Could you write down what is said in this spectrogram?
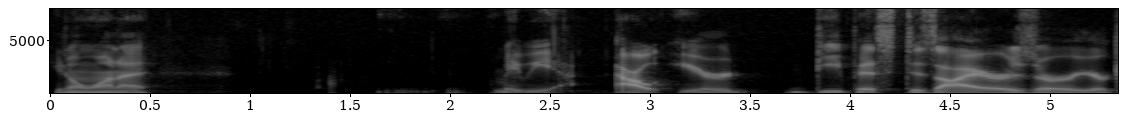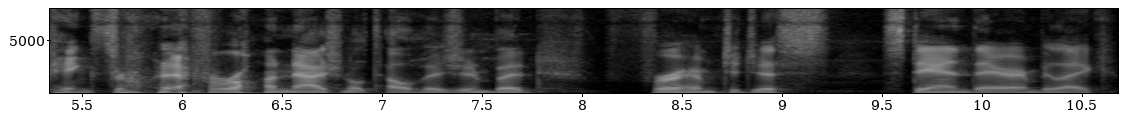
You don't want to maybe out your deepest desires or your kinks or whatever on national television, but for him to just stand there and be like,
